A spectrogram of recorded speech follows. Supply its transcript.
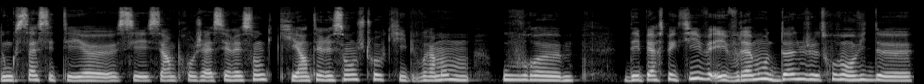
Donc ça, c'était c'est un projet assez récent qui est intéressant, je trouve, qui vraiment ouvre des perspectives et vraiment donne, je trouve, envie de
